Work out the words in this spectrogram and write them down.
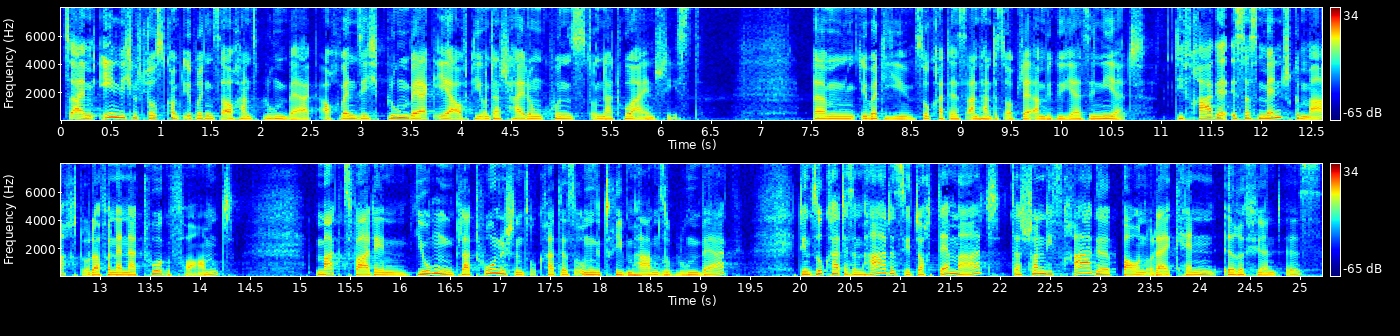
Zu einem ähnlichen Schluss kommt übrigens auch Hans Blumenberg, auch wenn sich Blumenberg eher auf die Unterscheidung Kunst und Natur einschießt, ähm, über die Sokrates anhand des Objets ambiguier sinniert. Die Frage, ist das menschgemacht oder von der Natur geformt, mag zwar den jungen platonischen Sokrates umgetrieben haben, so Blumenberg, dem Sokrates im Hades jedoch dämmert, dass schon die Frage bauen oder erkennen irreführend ist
